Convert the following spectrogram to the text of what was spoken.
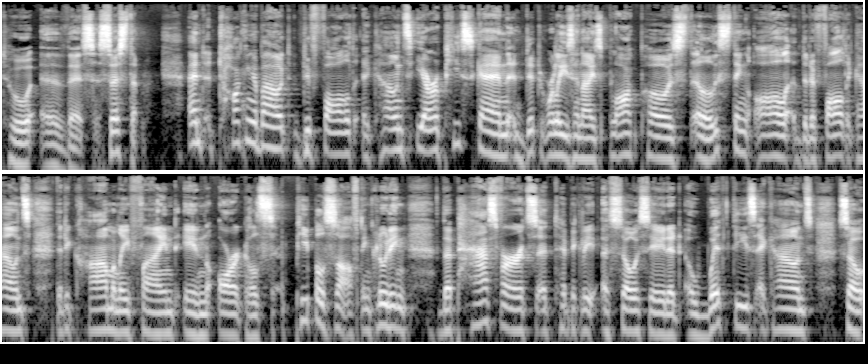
to this system. And talking about default accounts, ERP Scan did release a nice blog post listing all the default accounts that you commonly find in Oracle's PeopleSoft, including the passwords typically associated with these accounts. So,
